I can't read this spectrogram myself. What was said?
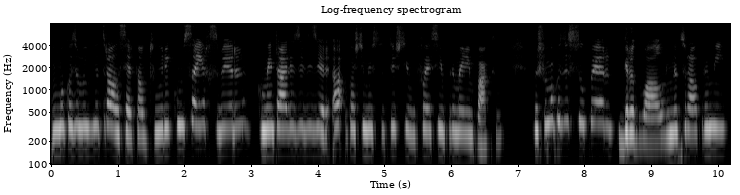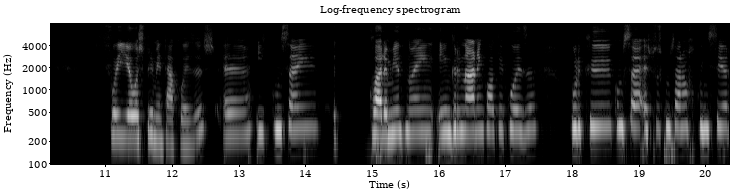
uma coisa muito natural. A certa altura comecei a receber comentários e dizer: Ah, gosto imenso do teu estilo. Foi assim o primeiro impacto. Mas foi uma coisa super gradual e natural para mim. Foi eu a experimentar coisas uh, e comecei claramente não é engrenar em qualquer coisa porque comecei, as pessoas começaram a reconhecer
